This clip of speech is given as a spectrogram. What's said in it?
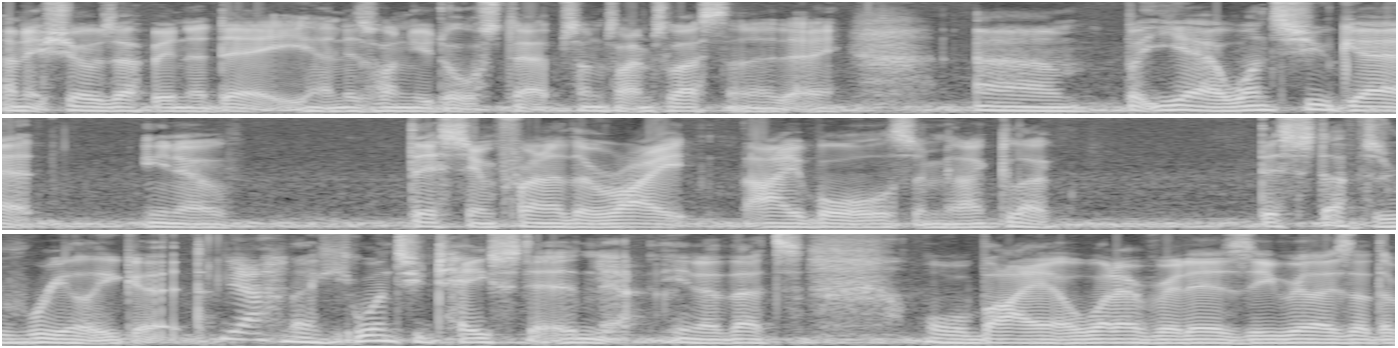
and it shows up in a day and is on your doorstep, sometimes less than a day. Um, but yeah, once you get you know this in front of the right eyeballs and be like, look, this stuff is really good. Yeah. Like once you taste it, and Yeah. you know that's or buy it or whatever it is, you realize that the,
